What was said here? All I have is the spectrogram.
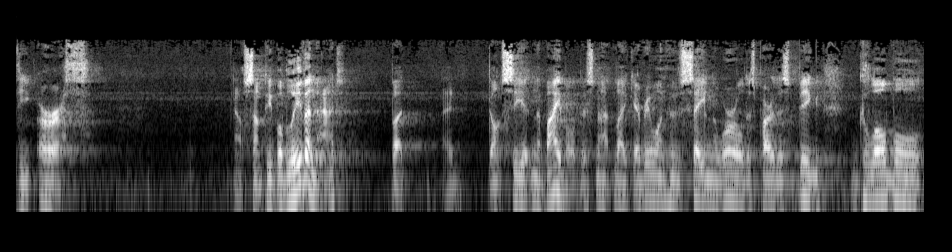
the earth. Now, some people believe in that, but don't see it in the Bible. It's not like everyone who's saved in the world is part of this big global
